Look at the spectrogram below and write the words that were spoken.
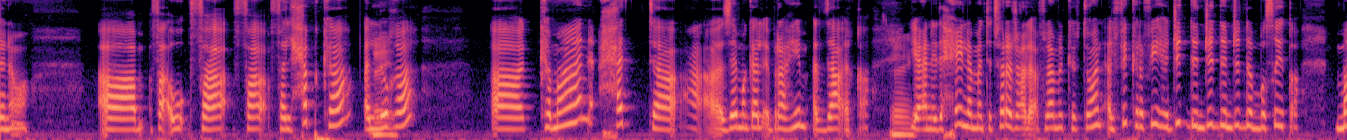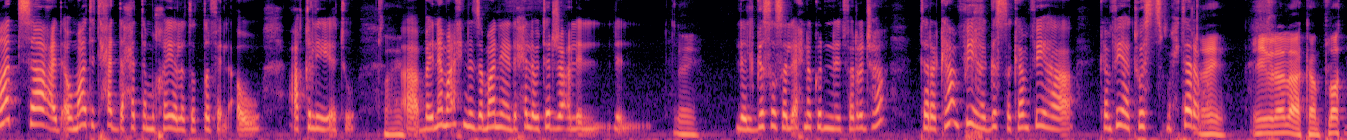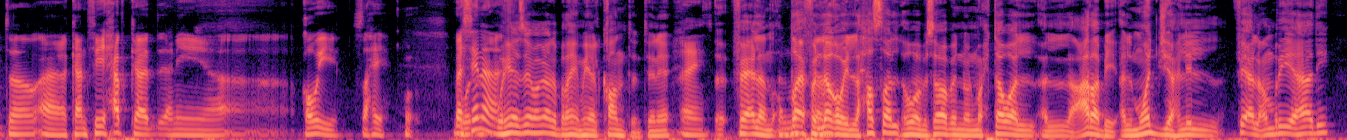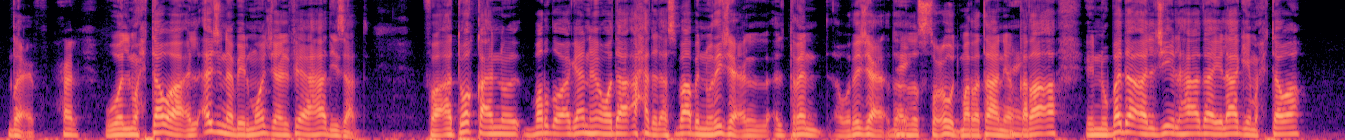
ف ف ف فالحبكة اللغة آه كمان حتى زي ما قال إبراهيم الذائقة إيه. يعني دحين لما تتفرج على أفلام الكرتون الفكرة فيها جدا جدا جدا بسيطة ما تساعد أو ما تتحدى حتى مخيلة الطفل أو عقليته صحيح آه بينما إحنا زمان يعني دحين لو ترجع لل... لل... إيه. للقصص اللي إحنا كنا نتفرجها. ترى كان فيها قصة كان فيها كان فيها twist محترم. اي اي لا لا كان plot آه كان في حبكة يعني آه قوية صحيح. بس هنا وهي زي ما قال إبراهيم هي ال content يعني اي فعلا الضعف. اللغوي اللي حصل هو بسبب إنه المحتوى ال- العربي الموجه للفئة العمرية هذه ضعف. حلو. والمحتوى الأجنبي الموجه للفئة هذه زاد. فأتوقع إنه برضو اجان هو ده أحد الأسباب إنه رجع ال- الترند أو رجع أي. للصعود مرة ثانية أي. القراءة إنه بدأ الجيل هذا يلاقي محتوى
